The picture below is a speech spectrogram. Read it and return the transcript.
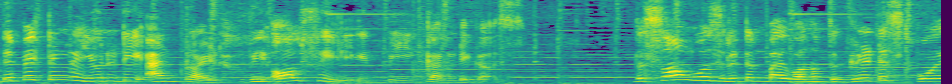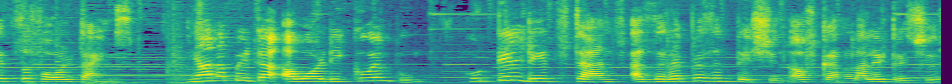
depicting the unity and pride we all feel in being Kannadigas. The song was written by one of the greatest poets of all times, Jnanapita awardee Kuvempu, who till date stands as a representation of Kannada literature.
